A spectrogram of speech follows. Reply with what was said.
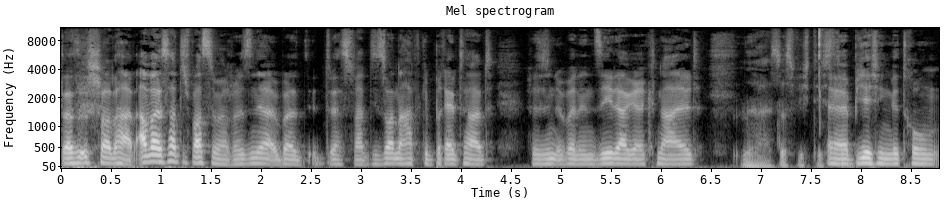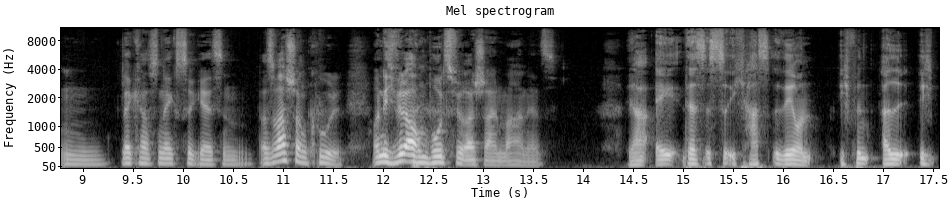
Das ist schon hart. Aber es hat Spaß gemacht. Wir sind ja über, das war, die Sonne hat gebrettert. Wir sind über den See da geknallt. Ja, ist das Wichtigste. Äh, Bierchen getrunken, lecker Snacks gegessen. Das war schon cool. Und ich will auch einen Bootsführerschein machen jetzt. Ja, ey, das ist so, ich hasse, Leon, ich finde, also ich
